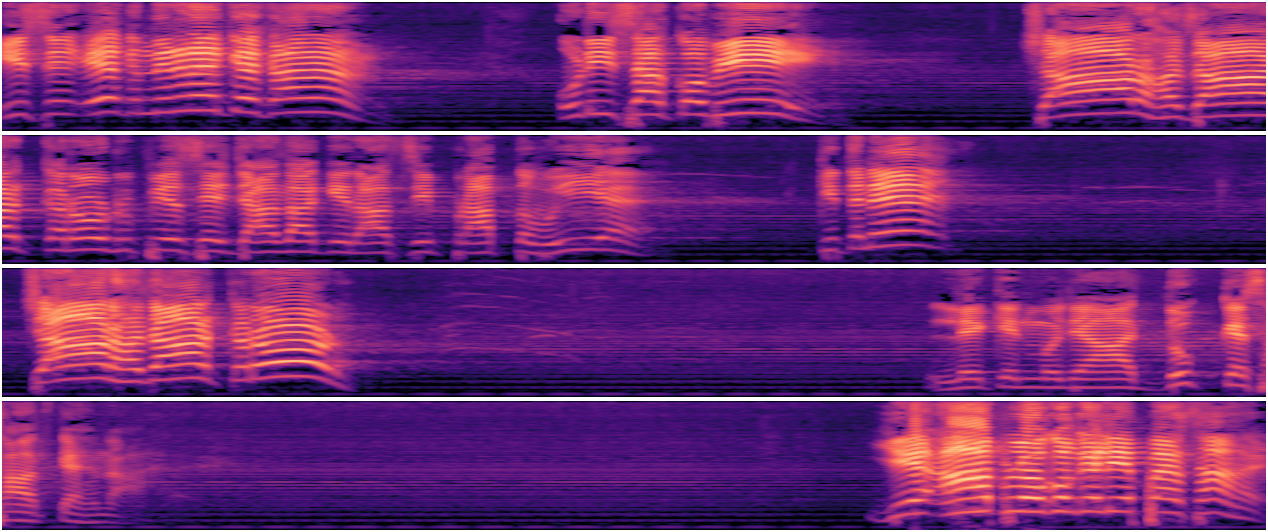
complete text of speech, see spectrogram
इस एक निर्णय के कारण उड़ीसा को भी चार हज़ार करोड़ रुपए से ज़्यादा की राशि प्राप्त हुई है। कितने? चार हज़ार करोड़। लेकिन मुझे आज दुख के साथ कहना ये आप लोगों के लिए पैसा है।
